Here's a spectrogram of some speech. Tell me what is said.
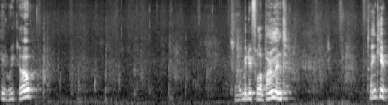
here we go. It's a beautiful apartment. Thank you.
